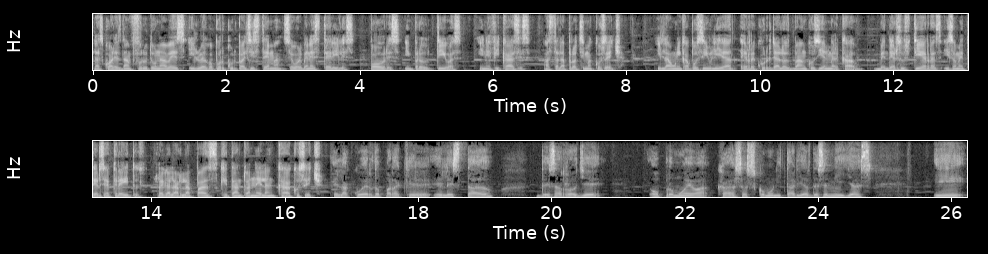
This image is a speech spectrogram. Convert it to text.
las cuales dan fruto una vez y luego por culpa del sistema se vuelven estériles, pobres, improductivas, ineficaces, hasta la próxima cosecha y la única posibilidad es recurrir a los bancos y el mercado, vender sus tierras y someterse a créditos, regalar la paz que tanto anhelan cada cosecha. El acuerdo para que el Estado desarrolle o promueva casas comunitarias de semillas y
